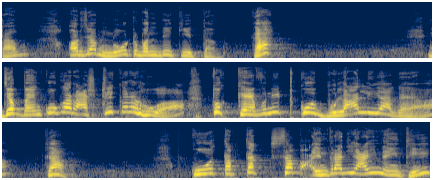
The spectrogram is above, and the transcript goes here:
तब और जब नोटबंदी की तब, क्या? जब बैंकों का राष्ट्रीयकरण हुआ तो कैबिनेट को बुला लिया गया, क्या? को तब तक सब इंदिरा जी आई नहीं थी,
